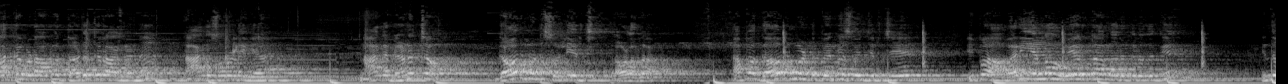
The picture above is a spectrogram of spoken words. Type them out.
ஆக்க விடாம தடுக்கிறாங்கன்னு நாங்கள் நினைச்சோம். கவர்மெண்ட் சொல்லிருச்சு. அவ்வளோதான் அப்போ கவர்மெண்ட் இப்போ என்ன செஞ்சிருச்சு? இப்போ வரியெல்லாம் உயர்த்தாமல் இருக்கிறதுக்கு இந்த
